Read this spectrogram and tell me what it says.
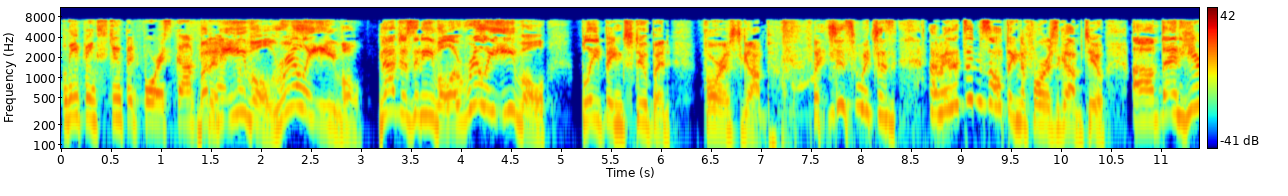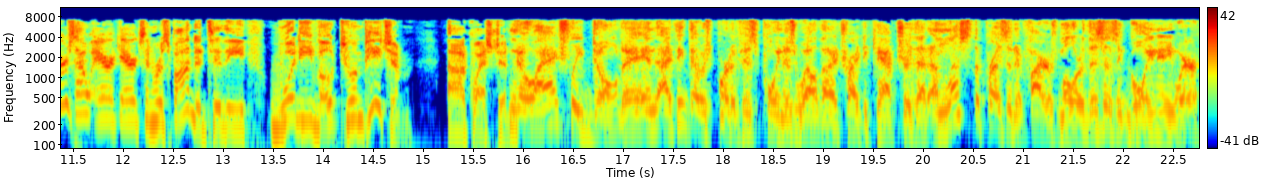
bleeping stupid Forrest Gump. But an evil, really evil, not just an evil, a really evil, bleeping stupid Forrest Gump, which is which is, I mean, it's insulting to Forrest Gump too. Um, and here's how Erick Erickson responded to the would he vote to impeach him uh, question. No, I actually don't. And I think that was part of his point as well that I tried to capture that unless the president fires Mueller, this isn't going anywhere.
